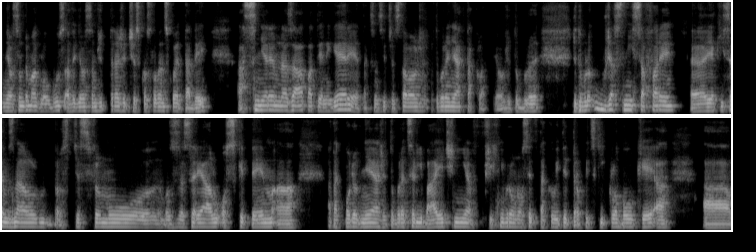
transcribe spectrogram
měl jsem doma Globus a viděl jsem, že, teda, že Československo je tady a směrem na západ je Nigérie, tak jsem si představoval, že to bude nějak takhle, jo? Že, to bude, že to bude úžasný safari, e, jaký jsem znal prostě z filmu nebo ze seriálu o Skipim a, a tak podobně a že to bude celý báječný a všichni budou nosit takový ty tropický klobouky a, a, a,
